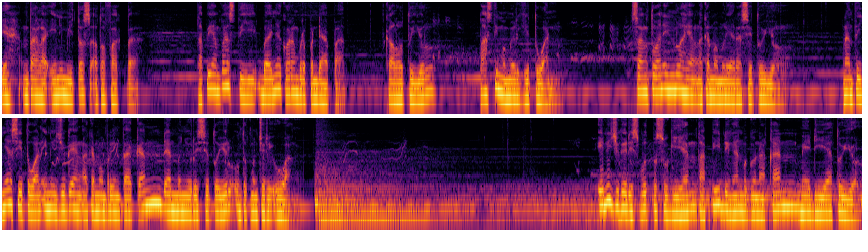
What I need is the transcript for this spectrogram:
Ya, entahlah ini mitos atau fakta. Tapi yang pasti banyak orang berpendapat kalau tuyul pasti memiliki tuan. Sang tuan inilah yang akan memelihara si tuyul. Nantinya si tuan ini juga yang akan memerintahkan dan menyuruh si tuyul untuk mencuri uang. Ini juga disebut pesugihan tapi dengan menggunakan media tuyul.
